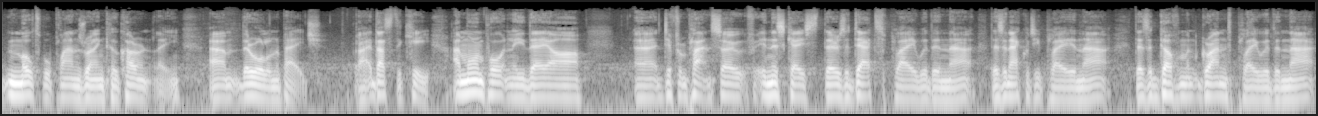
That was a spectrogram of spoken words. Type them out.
multiple plans running concurrently, um, they're all on a page. Right? That's the key. And more importantly, they are uh, different plans. So in this case, there's a debt play within that. There's an equity play in that. There's a government grant play within that.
